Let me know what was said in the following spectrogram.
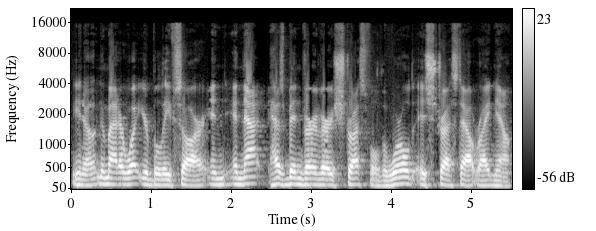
you know, no matter what your beliefs are. And, and that has been very, very stressful. The world is stressed out right now.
